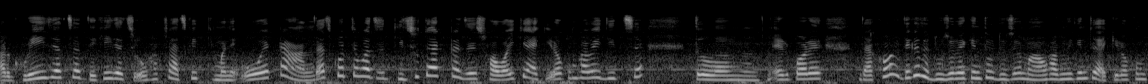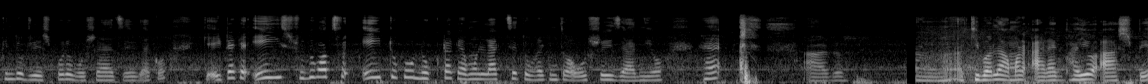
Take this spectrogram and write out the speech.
আর ঘুরেই যাচ্ছে আর দেখেই যাচ্ছে। ও ভাবছে আজকে মানে ও একটা আন্দাজ করতে পারছে, কিছু তো একটা যে সবাইকে একই রকমভাবেই দিচ্ছে। তো এরপরে দেখো, দেখেছ? দুজনে কিন্তু, দুজনে মা ভাগ্নি কিন্তু একই রকম কিন্তু ড্রেস পরে বসে আছে, দেখো? এইটাকে, এই শুধুমাত্র এইটুকু লুকটা কেমন লাগছে তোমরা কিন্তু অবশ্যই জানিও হ্যাঁ? আর কি বলে, আমার আর এক ভাইও আসবে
